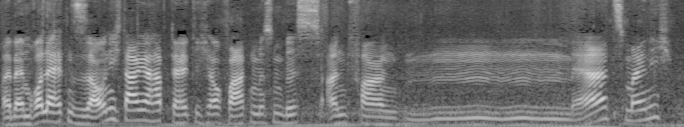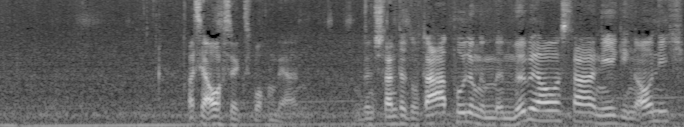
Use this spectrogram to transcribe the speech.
Weil beim Roller hätten sie es auch nicht da gehabt, da hätte ich auch warten müssen bis Anfang hm, März, meine ich. Was ja auch sechs Wochen wären. Und dann stand da doch da Abholung im, im Möbelhaus da. Nee, ging auch nicht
